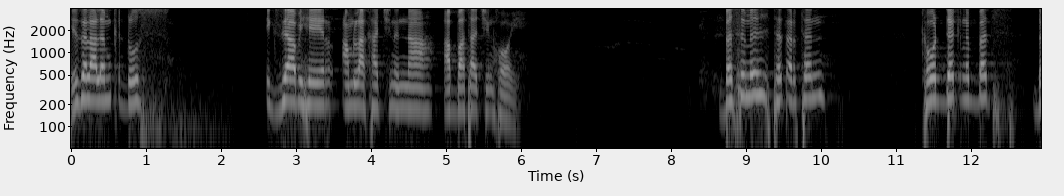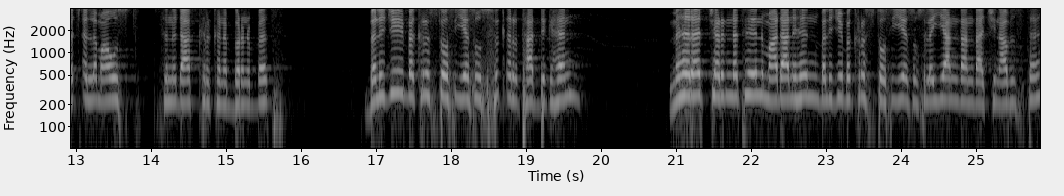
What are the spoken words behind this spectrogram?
የዘላለም ቅዱስ እግዚአብሔር አምላካችንና አባታችን ሆይ በስምህ ተጠርተን ከወደቅንበት በጨለማ ውስጥ ስንዳክር ከነበርንበት በልጅ በክርስቶስ ኢየሱስ ፍቅር ታድግኸን ምሕረት ቸርነትህን ማዳንህን በልጅ በክርስቶስ ኢየሱስ ለእያንዳንዳችን አብዝተህ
